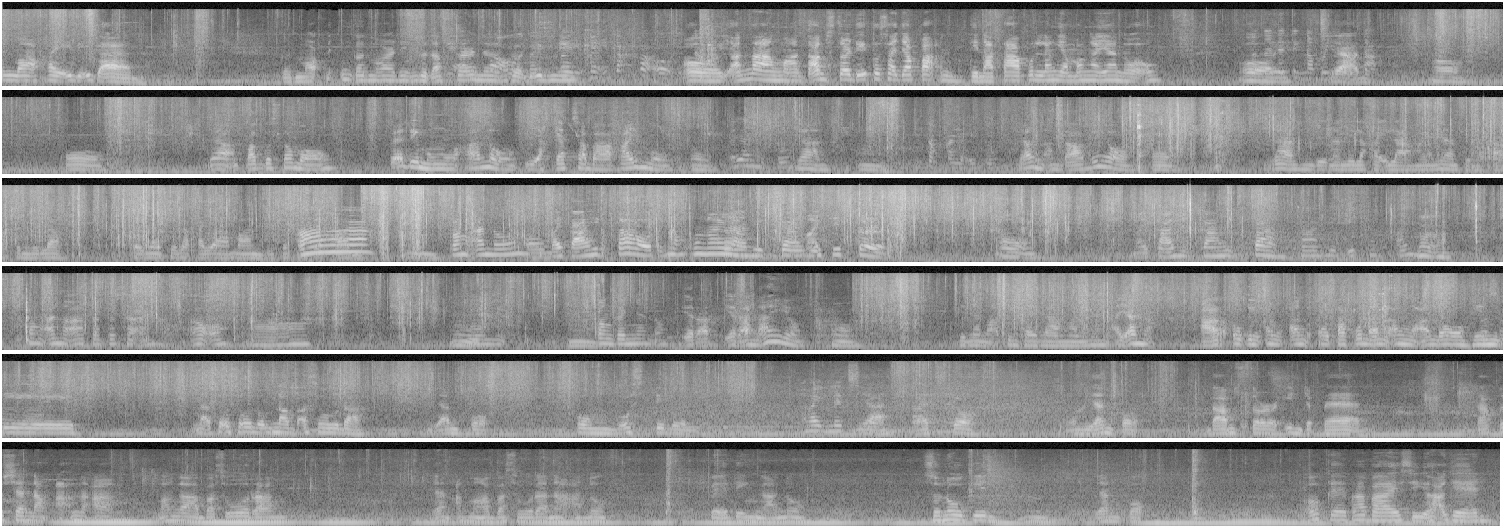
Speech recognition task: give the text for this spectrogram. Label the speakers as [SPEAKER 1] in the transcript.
[SPEAKER 1] afternoon mga kaibigan. Good morning, good morning, good afternoon, good evening. Oh, yan na ang mga dumpster dito sa Japan. Tinatapon lang yung mga yan, oh. Oh,
[SPEAKER 2] yung
[SPEAKER 1] yan. Oh. Oh. Yan, pag gusto mo, pwede mong ano, iakyat sa bahay mo. Oh,
[SPEAKER 2] Ayan ito.
[SPEAKER 1] yan. Mm.
[SPEAKER 2] Itak kaya ito.
[SPEAKER 1] Yan, ang dami oh. oh. Yan, hindi na nila kailangan yan. Tinatapon nila. Kanya sila kayaman dito sa
[SPEAKER 2] Ah.
[SPEAKER 1] Japan. Hmm.
[SPEAKER 2] Pang ano?
[SPEAKER 1] Oh, may kahit pa oh. Tignan ko nga yan.
[SPEAKER 2] Kahit, kahit.
[SPEAKER 1] My sister. Oh. May kahit kahit pa.
[SPEAKER 2] Kahit ito. Ay,
[SPEAKER 1] Mm.
[SPEAKER 2] pang ano ata to sa ano. Oo.
[SPEAKER 1] Ah. Mm. Mm.
[SPEAKER 2] Pang ganyan, oh.
[SPEAKER 1] Ira, ira na yun. Oh. Hindi na natin kailangan yan. Ay, ano, ar, okay, ang, ano, o, tapunan ang ano, hindi nasusunog na basura. Yan po. Combustible.
[SPEAKER 2] Hi, let's go.
[SPEAKER 1] Yan, let's go. So, yan po. Dumpster in Japan. Tapos yan ang, ang, ang mga basurang yan ang mga basura na ano pwedeng ano sunugin. Mm, yan po. Okay, bye-bye. See you again.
